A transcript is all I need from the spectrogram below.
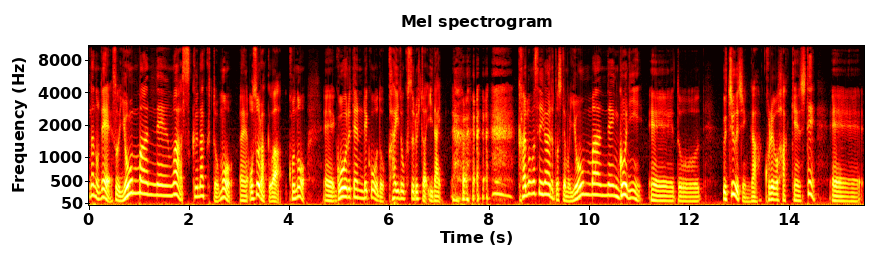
なので、その4万年は少なくとも、えー、おそらくは、この、えー、ゴールデンレコードを解読する人はいない。可能性があるとしても4万年後に、えっ、ー、と、宇宙人がこれを発見して、えー、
